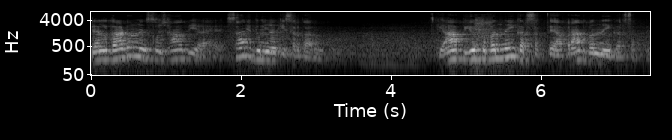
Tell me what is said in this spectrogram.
डेलगाडो ने सुझाव दिया है सारी दुनिया की सरकारों को कि आप युद्ध बंद नहीं कर सकते, अपराध बंद नहीं कर सकते।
